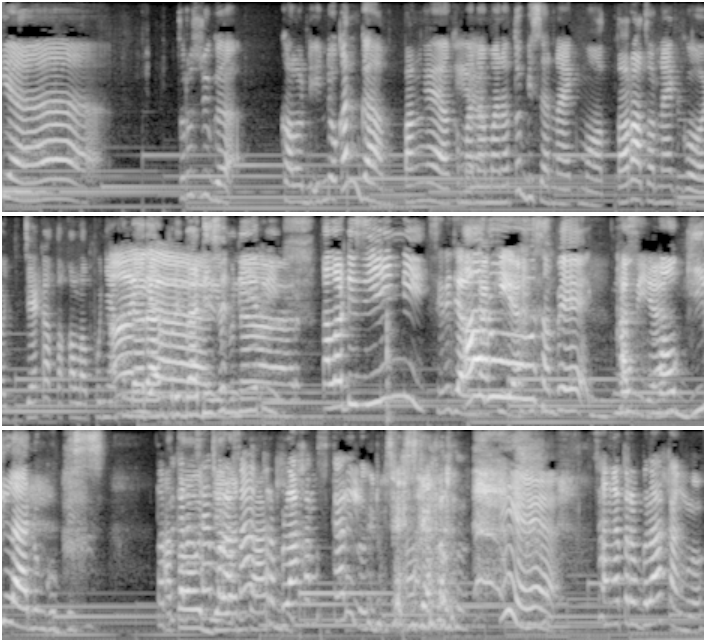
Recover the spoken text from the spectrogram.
iya terus juga kalau di Indo kan gampang ya ke mana-mana tuh bisa naik motor atau naik gojek atau kalau punya Ah, kendaraan iya, pribadi iya sendiri kalau di sini Sini jalan kaki ya. aduh sampai mau, Kasian. mau gila nunggu bis Tapi atau saya jalan merasa kaki. terbelakang sekali loh hidup saya sekarang. iya ya Sangat terbelakang loh.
